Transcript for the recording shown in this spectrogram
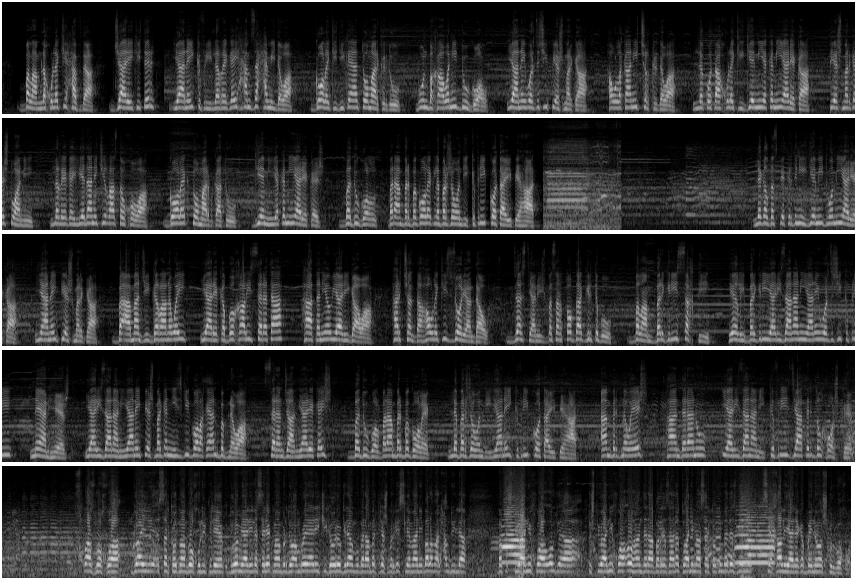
بەڵام لە خولەکی حەڤدە جارێکی تر یانەی کفری لە ڕێگەی حەمزە حەمیدەوە گۆڵێکی دیکەیان تۆمارکرد و بوون بە خاوەنی دوو گۆڵ، یانەی وەرزشی پێشمەرگە هەوڵەکانی چڕکردەوە لە کۆتا خولەکی گێمی یەکەمی یاریەکە، پێشمەرگەش توانی لە ڕێگەی لێدانێکی ڕاستەوخۆوە گۆڵێک تۆماربکات و گێمی یەکەمی یاریەکەش بە دوو گۆڵ بەرامبەر بە گۆڵێک لە بەرژەوەندی کفری کۆتایی پێهات. لەگەڵ دەستپێکردنی گێمی دووەمی یاریەکە یانەی پێشمەرگە بە ئامانجی گەڕانەوەی یارێکە بۆ خاڵی سەرەتا هاتە نێو یاریگاوە هەرچەندە هەوڵێکی زۆریان دا و دەستیانیش بەسەر تۆپدا گرتبوو، بەڵام بەرگری سەختی هێڵی بەرگری یاریزانانی یانەی وەرزشی کفری نەیانهێشت یاریزانانی یانەی پێشمەرگە نیزگی گۆڵەکەیان ببنەوە، سەرەنجام یاریەکەیش بە دوو گۆڵ بەرامبەر بە گۆڵێک لە بەرژەوەندی یانەی کفری کۆتایی پێهات، ئەم بردنەوەیەش هاندەران و یاریزانانی کفری زیاتر دڵخۆش کرد. سوپاس بۆ خوا دوای سەرکەوتمان بۆ خولی پلەیە دووەم یاری لەسەر یەکمان بردو ئەمڕۆ یاریێکی گەورە و گران بوو بەرامبەر پێشمەرگەی سلێمانی بەڵام الحمدللە بە پشتیوانی خوا و پشتیوانی خوا ئەو هاندەرا بە ڕێزانە توانیمان سەرکەوتن بەدەست بێنی سێ خاڵی یاریەکە بینەوە شکر بۆ خۆ.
